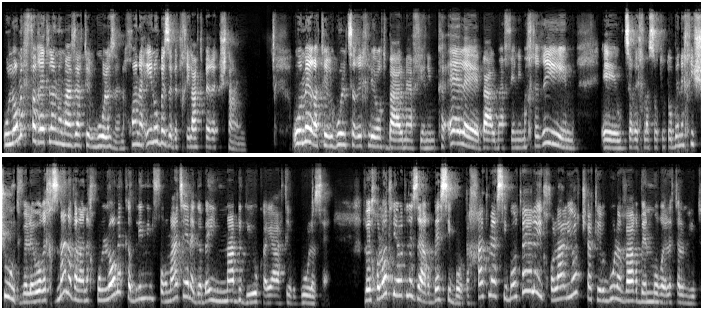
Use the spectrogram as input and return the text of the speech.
הוא לא מפרט לנו מה זה התרגול הזה, נכון? היינו בזה בתחילת פרק 2. הוא אומר, התרגול צריך להיות בעל מאפיינים כאלה, בעל מאפיינים אחרים, אה, הוא צריך לעשות אותו בנחישות ולאורך זמן, אבל אנחנו לא מקבלים אינפורמציה לגבי מה בדיוק היה התרגול הזה. ויכולות להיות לזה הרבה סיבות. אחת מהסיבות האלה יכולה להיות שהתרגול עבר בין מורה לתלמיד,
